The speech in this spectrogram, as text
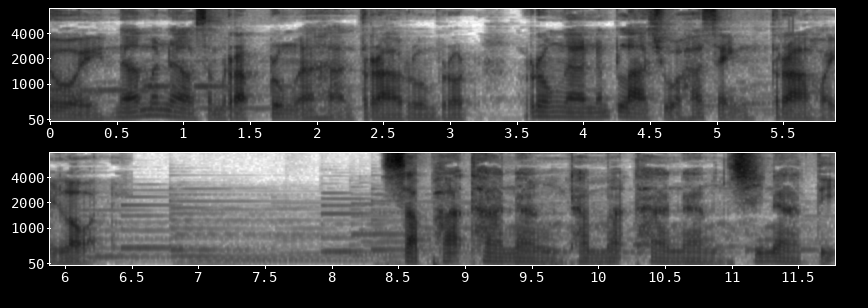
โดยน้ำมะนาวสำหรับปรุงอาหารตรารวมรสโรงงานน้ำปลาชัวฮะเสงตราหอยหลอด สัพพะทานัง ธรรมทานัง ชินาติ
